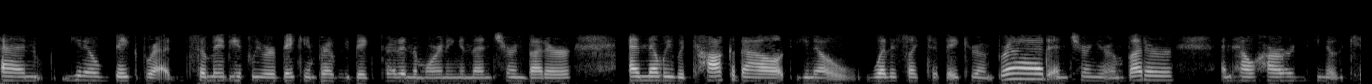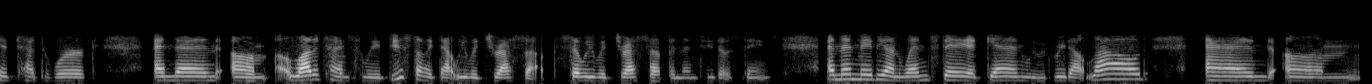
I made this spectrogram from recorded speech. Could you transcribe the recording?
and you know bake bread. So maybe if we were baking bread we bake bread in the morning and then churn butter. And then we would talk about you know what it's like to bake your own bread and churn your own butter and how hard you know the kids had to work. And then um a lot of times when we would do stuff like that we would dress up. So we would dress up and then do those things. And then maybe on wednesday again we would read out loud and um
